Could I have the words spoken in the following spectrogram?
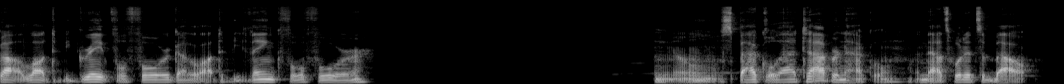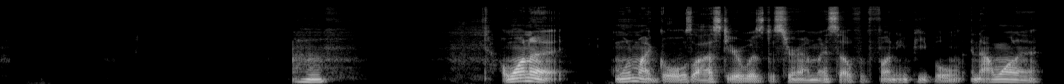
got a lot to be grateful for, got a lot to be thankful for. You know, spackle that tabernacle, and that's what it's about. Mm-hmm. I want to. One of my goals last year was to surround myself with funny people, and I want to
